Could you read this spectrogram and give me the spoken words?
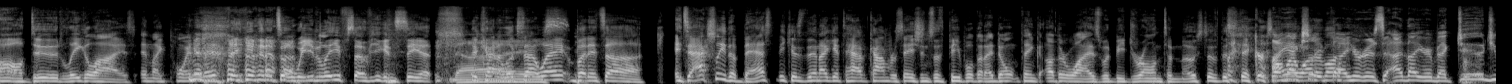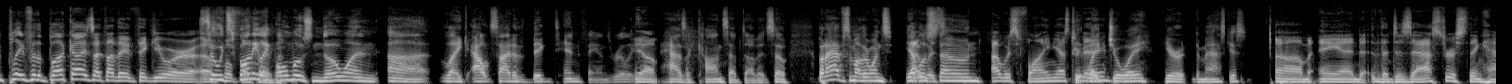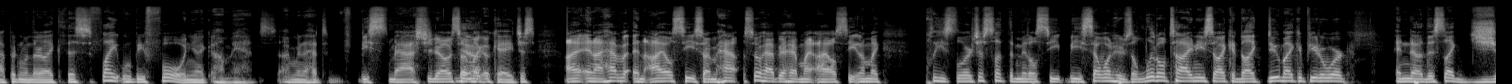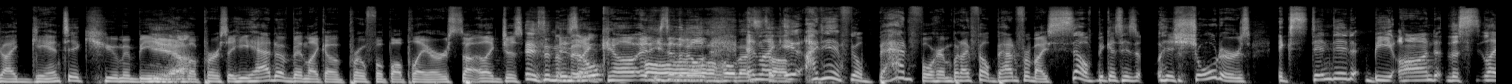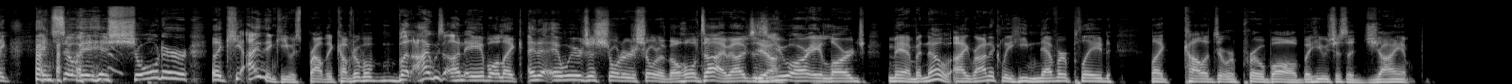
Oh, dude, legalize and like point at it, thinking that it's a weed leaf. So if you can see it, it kind of looks that way but it's uh it's actually the best because then i get to have conversations with people that i don't think otherwise would be drawn to most of the stickers on I my actually water bottle thought you were gonna say, I thought you were be like, dude, you played for the Buckeyes. I thought they'd think you were. So it's funny player, like almost no one uh like outside of big 10 fans really Yeah. has a concept of it so but i have some other ones I was- yellowstone I was flying yesterday. lake joy here at damascus Um, and the disastrous thing happened when they're like, "This flight will be full," and you're like, "Oh man, I'm gonna have to be smashed," you know. So I'm like, "Okay, just," I, and I have an aisle seat, so I'm ha- so happy I have my aisle seat, and I'm like, "Please, Lord, just let the middle seat be someone who's a little tiny, so I could like do my computer work." And no, this like gigantic human being Yeah. of a person. He had to have been like a pro football player or something. Like just Is in the middle? Like, uh, and he's in the middle, Oh, that's and like it, I didn't feel bad for him, but I felt bad for myself because his his shoulders extended beyond the like, and so his shoulder, like he, I think he was probably comfortable, but I was unable, like, and, and we were just shoulder to shoulder the whole time. I was just, Yeah. you are a large man, but no, ironically, he never played like college or pro ball, but he was just a giant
